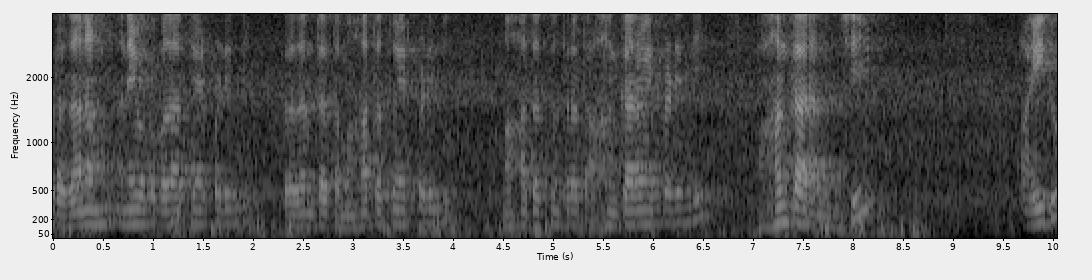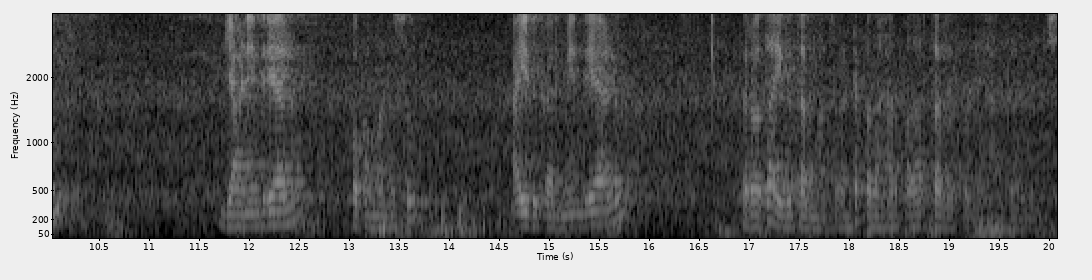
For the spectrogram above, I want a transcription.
ప్రధానం అనే ఒక పదార్థం ఏర్పడింది ప్రధాన తర్వాత మహాతత్వం ఏర్పడింది మహాతత్వం తర్వాత అహంకారం ఏర్పడింది. అహంకారం నుంచి ఐదు జ్ఞానేంద్రియాలు ఒక మనసు ఐదు కర్మేంద్రియాలు తర్వాత ఐదు తన్మాత్రలు అంటే పదహారు పదార్థాలు ఏర్పడ్డాయి అహంకారం నుంచి.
